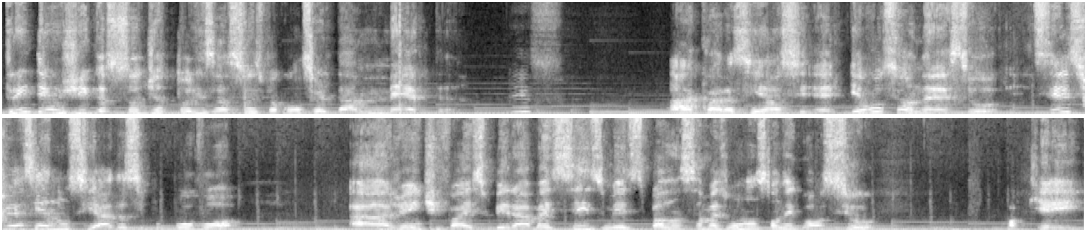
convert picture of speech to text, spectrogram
31 GB só de atualizações pra consertar a merda. Isso. Ah, cara, assim, ó, se- é, eu vou ser honesto. Se eles tivessem anunciado assim pro povo, ó, a gente vai esperar mais seis meses pra lançar, mas vamos lançar um negócio ok,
